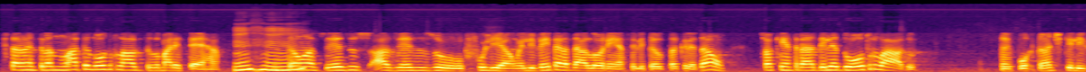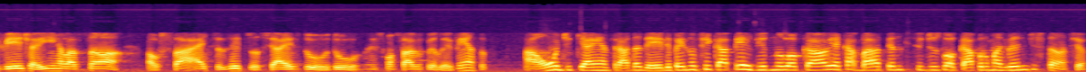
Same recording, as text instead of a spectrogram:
que estarão entrando lá pelo outro lado, pelo mar e terra. Uhum. Então, às vezes, às vezes o fulião, ele vem para dar Lourenço ali pelo Tancredão, só que a entrada dele é do outro lado. Então é importante que ele veja aí em relação aos sites, às redes sociais do, do responsável pelo evento, aonde que é a entrada dele, para ele não ficar perdido no local e acabar tendo que se deslocar por uma grande distância.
